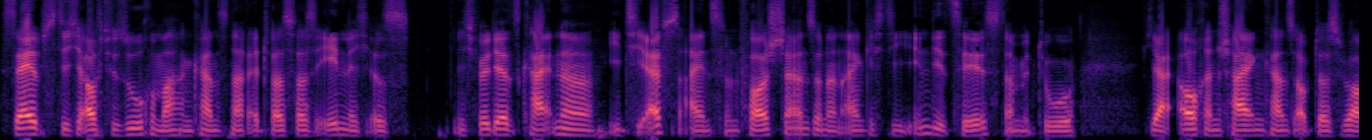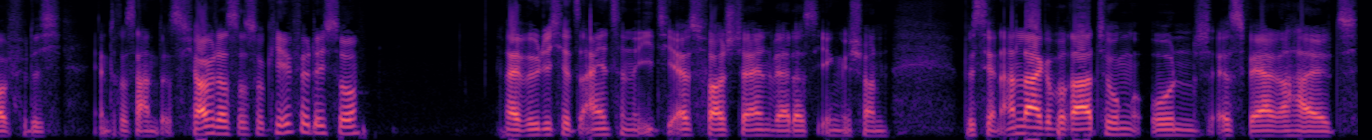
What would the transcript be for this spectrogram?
selbst dich auf die Suche machen kannst nach etwas, was ähnlich ist. Ich will dir jetzt keine ETFs einzeln vorstellen, sondern eigentlich die Indizes, damit du ja auch entscheiden kannst, ob das überhaupt für dich interessant ist. Ich hoffe, das ist okay für dich so. Weil würde ich jetzt einzelne ETFs vorstellen, wäre das irgendwie schon bisschen Anlageberatung und es wäre halt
